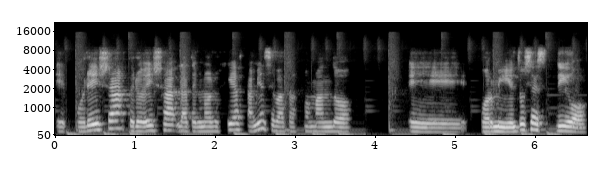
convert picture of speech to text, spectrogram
eh, por ella, pero ella, la tecnología también se va transformando por mí. Entonces, digo,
